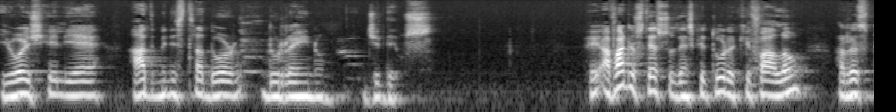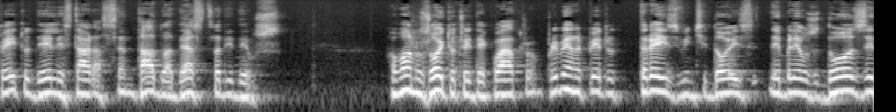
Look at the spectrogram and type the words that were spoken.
e hoje ele é administrador do reino de Deus. Há vários textos da Escritura que falam a respeito dele estar assentado à destra de Deus. Romanos 8, 34, 1 Pedro 3, 22, Hebreus 12,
